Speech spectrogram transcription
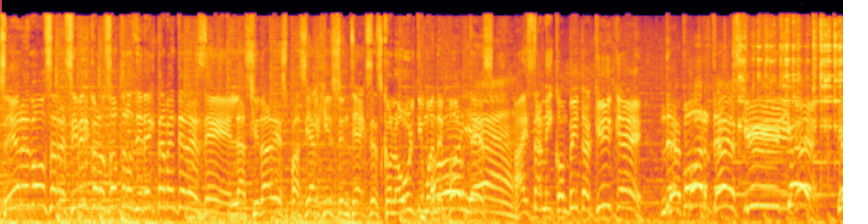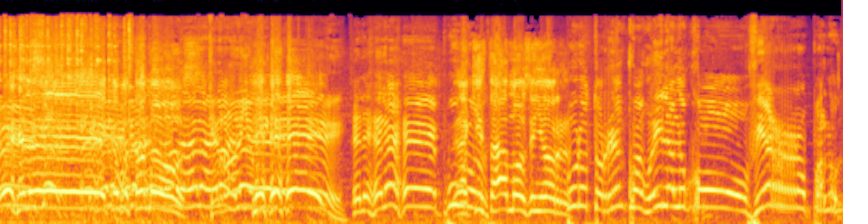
Señores, vamos a recibir con nosotros directamente desde la ciudad espacial Houston, Texas, con lo último en Oh, deportes. yeah. Ahí está mi compita Quique. ¡Deportes, Quique! ¿Cómo estamos? ¿Qué rollo, el eje, puro. Aquí estamos, señor. Puro Torreón, Coahuila, loco. Fierro para los,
